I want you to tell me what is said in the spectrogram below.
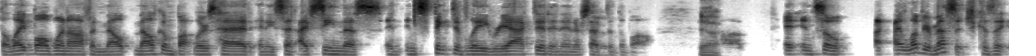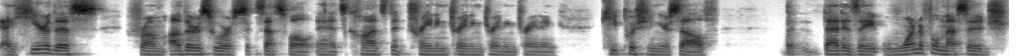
the light bulb went off in Mal- Malcolm Butler's head, and he said, "I've seen this," and instinctively reacted and intercepted the ball. Yeah. Uh, and, and, so I, I, love your message because I, I hear this from others who are successful and it's constant training training training training keep pushing yourself That, that is a wonderful message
